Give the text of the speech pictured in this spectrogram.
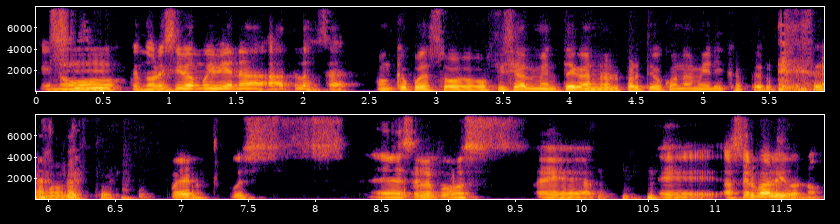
que, no, que no les iba muy bien a Atlas. O sea, Aunque pues oficialmente ganó el partido con América, pero pues se llama la historia. Bueno, pues eh, se lo podemos eh, eh, hacer válido, ¿no?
